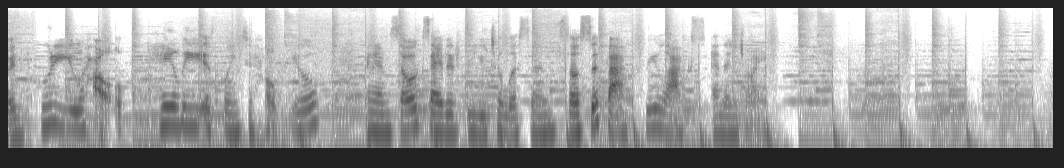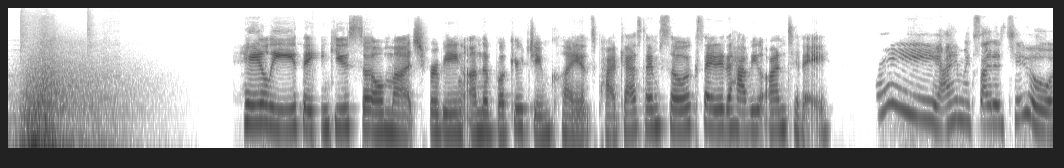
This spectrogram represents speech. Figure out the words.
and who do you help? Haylee is going to help you, and I'm so excited for you to listen. So sit back, relax, and enjoy. Haylee, thank you so much for being on the Book Your Dream Clients podcast. I'm so excited to have you on today. Hey, I'm excited too.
